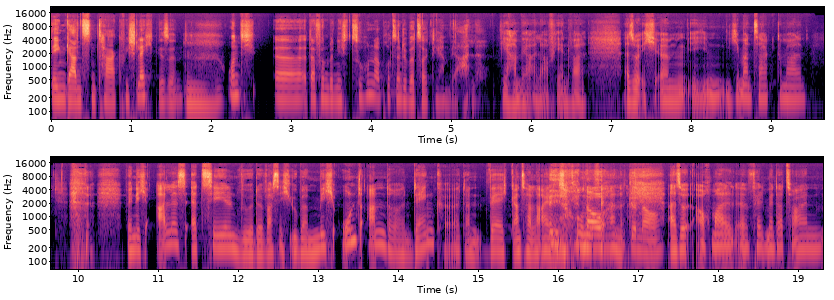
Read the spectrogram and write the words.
den ganzen Tag, wie schlecht wir sind. Mhm. Und ich, äh, davon bin ich zu 100 Prozent überzeugt, die haben wir alle. Die haben wir alle auf jeden Fall. Also ich, ähm, jemand sagte mal, wenn ich alles erzählen würde, was ich über mich und andere denke, dann wäre ich ganz alleine. so ungefähr, ne? genau. Also auch mal äh, fällt mir dazu ein,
